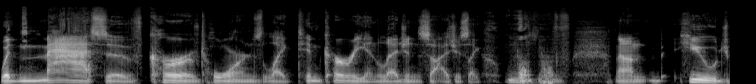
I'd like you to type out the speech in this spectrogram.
with massive curved horns, like Tim Curry in Legend size, just like woof, woof. Um, huge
